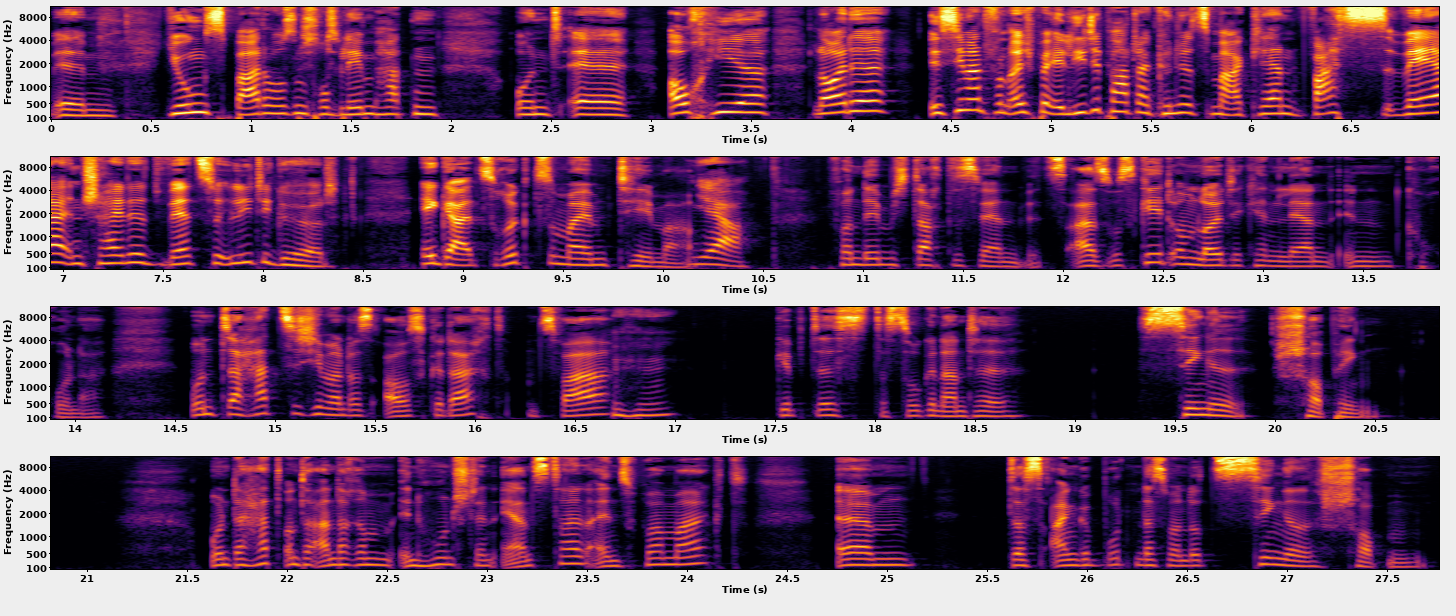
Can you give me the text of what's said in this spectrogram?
ähm, Jungs-Badehosen-Problem hatten. Und äh, auch hier, Leute, ist jemand von euch bei Elite-Partner? Könnt ihr uns mal erklären, was, wer entscheidet, wer zur Elite gehört? Egal, zurück zu meinem Thema. Ja. Von dem ich dachte, es wäre ein Witz. Also es geht um Leute kennenlernen in Corona. Und da hat sich jemand was ausgedacht. Und zwar gibt es das sogenannte Single Shopping. Und da hat unter anderem in Hohenstein-Ernsthal ein Supermarkt ähm, das angeboten, dass man dort Single shoppen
